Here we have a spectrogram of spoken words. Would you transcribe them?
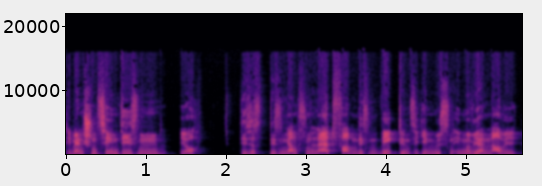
die Menschen sehen diesen, ja, dieses, diesen ganzen Leitfaden, diesen Weg, den sie gehen müssen, immer wie ein Navi.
